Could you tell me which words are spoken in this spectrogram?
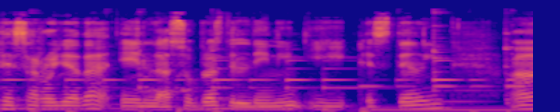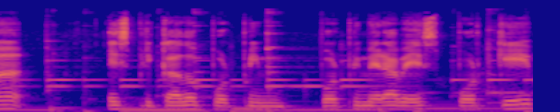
desarrollada en las obras de Lenin y Stalin, ha explicado por, por primera vez por qué,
